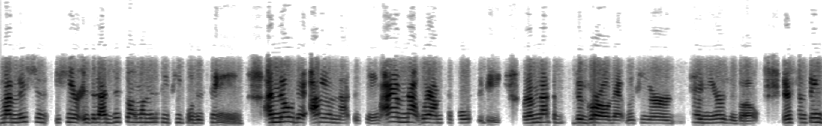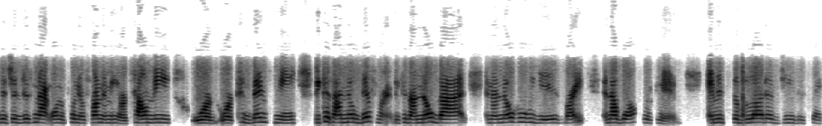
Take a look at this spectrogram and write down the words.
my mission here is that I just don't want to see people the same. I know that I am not the same. I am not where I'm supposed to be, but I'm not the, the girl that was here 10 years ago. There's some things that you're just not going to put in front of me or tell me or or convince me because I know different, because I know God and I know who He is, right? And I walk with Him. And it's the blood of Jesus that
